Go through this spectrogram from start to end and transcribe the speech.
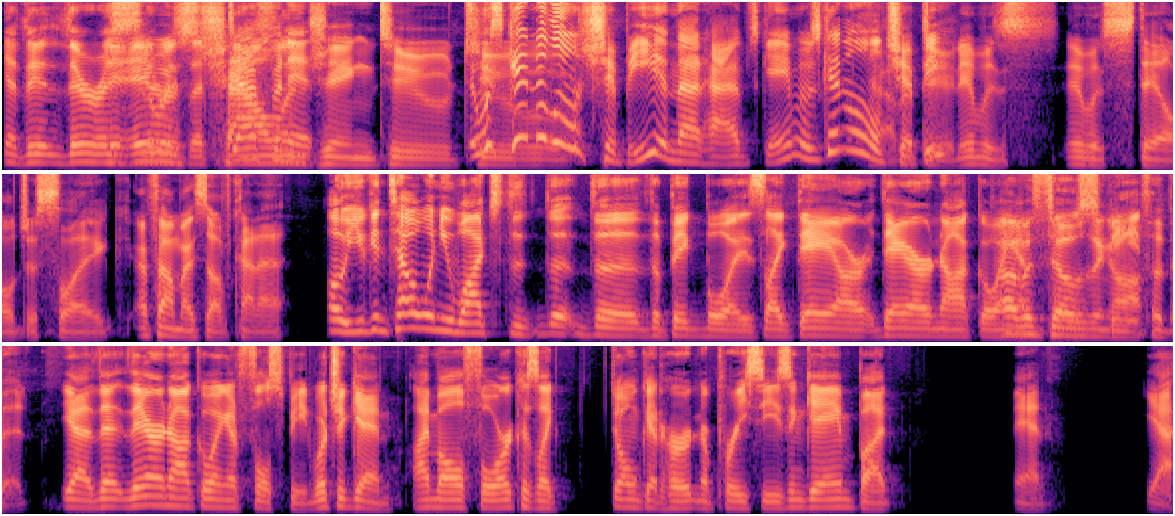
Yeah, there, there is. it, it there was is a definite. challenging to, to. It was getting a little chippy in that Habs game. It was getting a little Yeah, chippy. dude. It was it was still just like I found myself kind of. Oh, you can tell when you watch the the the, the big boys, like they are they are not going. I at was full dozing speed. off a bit. Yeah, they, they are not going at full speed. Which again, I'm all for because like don't get hurt in a preseason game. But man, yeah,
